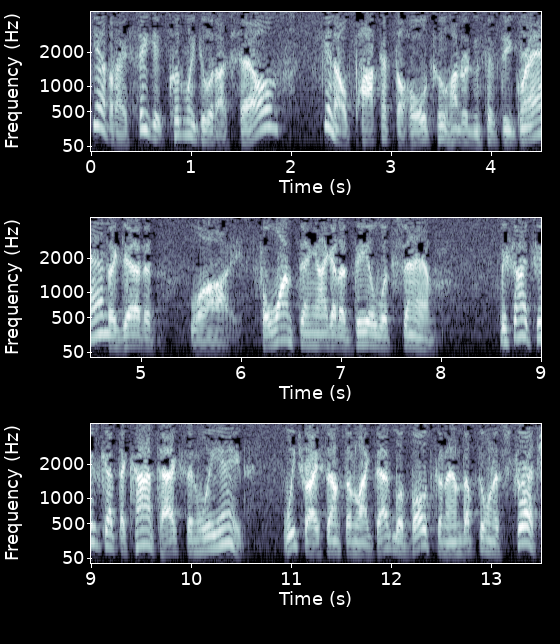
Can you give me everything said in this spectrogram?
Yeah, but I figured, couldn't we do it ourselves? You know, pocket the whole 250 grand? Forget it. Why? For one thing, I got to deal with Sam. Besides, he's got the contacts, and we ain't. We try something like that, we're both going to end up doing a stretch.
